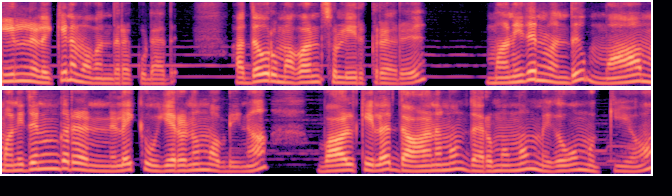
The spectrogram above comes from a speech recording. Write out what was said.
கீழ்நிலைக்கு நம்ம வந்துடக்கூடாது அதை ஒரு மகான் சொல்லியிருக்கிறாரு. மனிதன் வந்து மா மனிதன்கிற நிலைக்கு உயரணும் அப்படின்னா வாழ்க்கையில தானமும் தர்மமும் மிகவும் முக்கியம்.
